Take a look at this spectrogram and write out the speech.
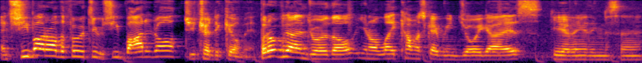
And she bought all the food, too. She bought it all. She tried to kill me. But hope you guys enjoy, though. You know, like, comment, subscribe, if you enjoy, guys. Do you have anything to say?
